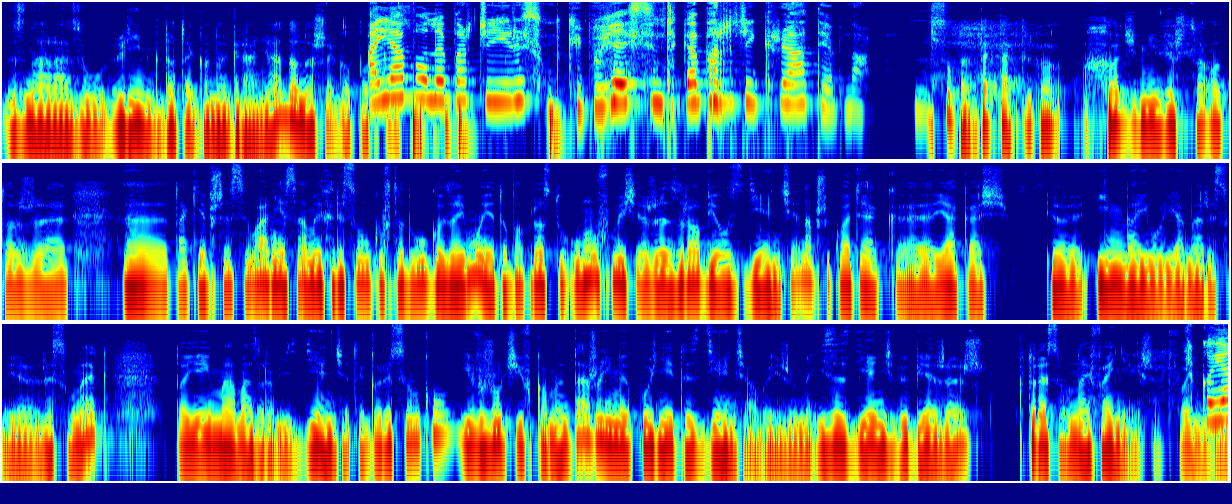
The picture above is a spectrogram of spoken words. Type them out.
znalazł link do tego nagrania, do naszego A podcastu. ja wolę bardziej rysunki, bo ja jestem taka bardziej kreatywna. Super, tak, tak. Tylko chodzi mi, wiesz co, o to, że e, takie przesyłanie samych rysunków to długo zajmuje. To po prostu umówmy się, że zrobią zdjęcie, na przykład jak e, jakaś e, inna Julia narysuje rysunek, to jej mama zrobi zdjęcie tego rysunku i wrzuci w komentarzu i my później te zdjęcia obejrzymy. I ze zdjęć wybierzesz, które są najfajniejsze w twoim Tylko ja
